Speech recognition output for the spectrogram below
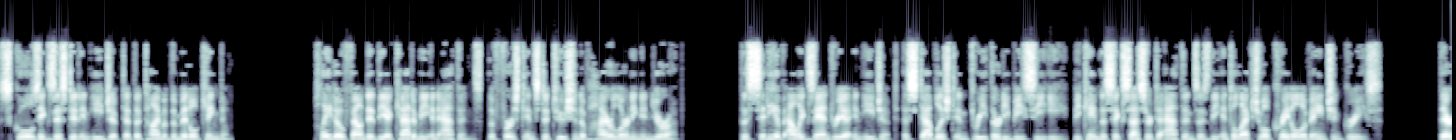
Schools existed in Egypt at the time of the Middle Kingdom. Plato founded the Academy in Athens, the first institution of higher learning in Europe. The city of Alexandria in Egypt, established in 330 BCE, became the successor to Athens as the intellectual cradle of ancient Greece. There,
